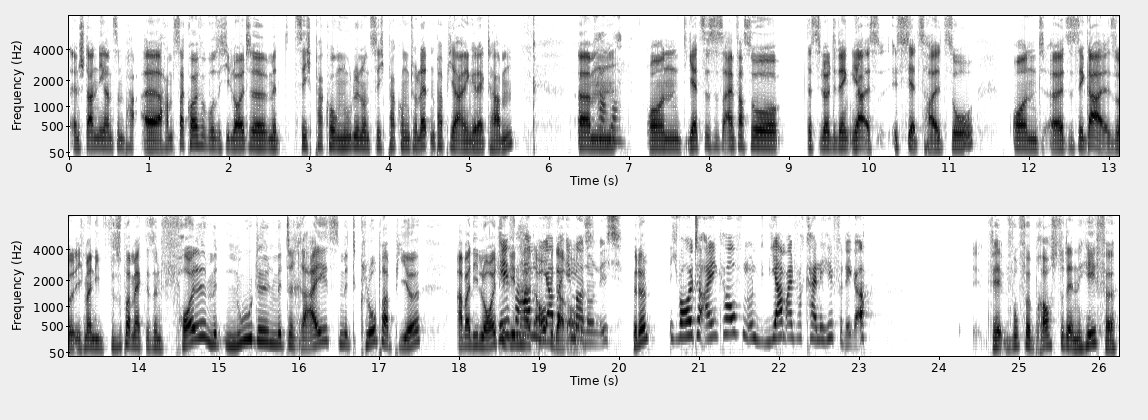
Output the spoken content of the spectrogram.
entstanden die ganzen pa äh, Hamsterkäufe, wo sich die Leute mit zig Packungen Nudeln und zig Packungen Toilettenpapier eingedeckt haben. Ähm, und jetzt ist es einfach so, dass die Leute denken, ja, es ist jetzt halt so. Und äh, es ist egal. Also ich meine, die Supermärkte sind voll mit Nudeln, mit Reis, mit Klopapier, aber die Leute Hefe gehen halt haben auch die wieder aber immer raus. noch nicht. Bitte? Ich war heute einkaufen und die haben einfach keine Hefe, Digga. Wofür brauchst du denn Hefe?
